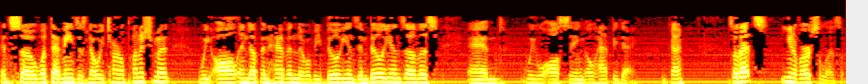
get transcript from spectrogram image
And so, what that means is no eternal punishment. We all end up in heaven. There will be billions and billions of us, and we will all sing, Oh, happy day. Okay? So, that's universalism.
